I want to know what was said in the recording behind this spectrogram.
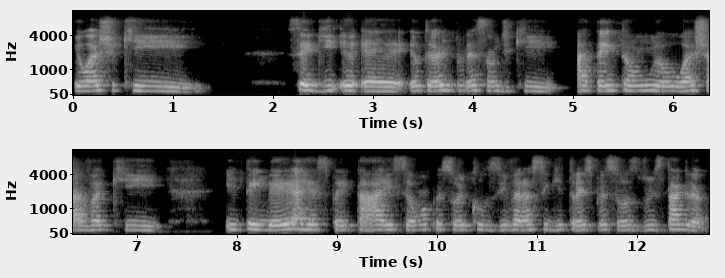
eu acho que seguir, é, eu tenho a impressão de que até então eu achava que entender, a respeitar e ser uma pessoa inclusiva era seguir três pessoas no Instagram.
